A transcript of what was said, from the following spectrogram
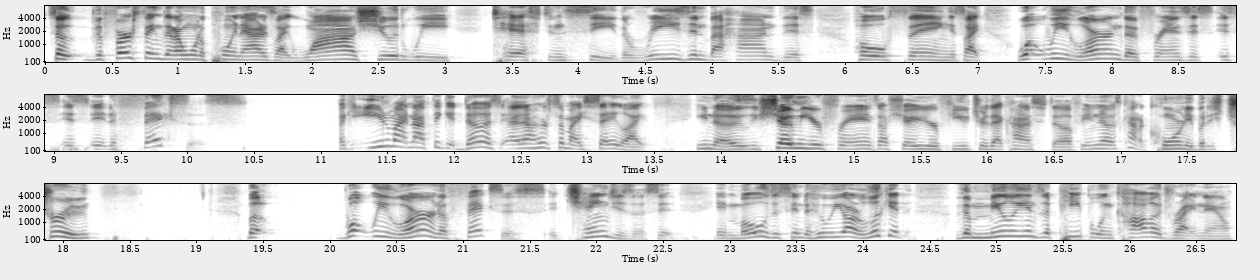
So the first thing that I want to point out is like, why should we test and see? The reason behind this whole thing is like what we learn, though, friends, is, is, is it affects us. Like you might not think it does. And I heard somebody say like, you know, show me your friends, I'll show you your future, that kind of stuff. You know, it's kind of corny, but it's true. But what we learn affects us. It changes us. It it molds us into who we are. Look at the millions of people in college right now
